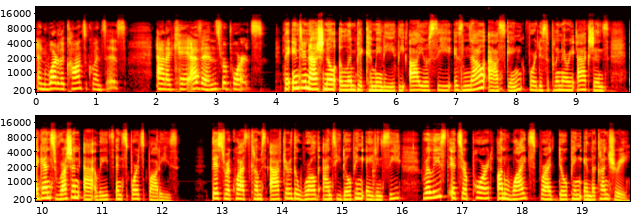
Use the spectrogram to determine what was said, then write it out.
and what are the consequences? Anna K. Evans reports. The International Olympic Committee, the IOC, is now asking for disciplinary actions against Russian athletes and sports bodies. This request comes after the World Anti Doping Agency released its report on widespread doping in the country.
